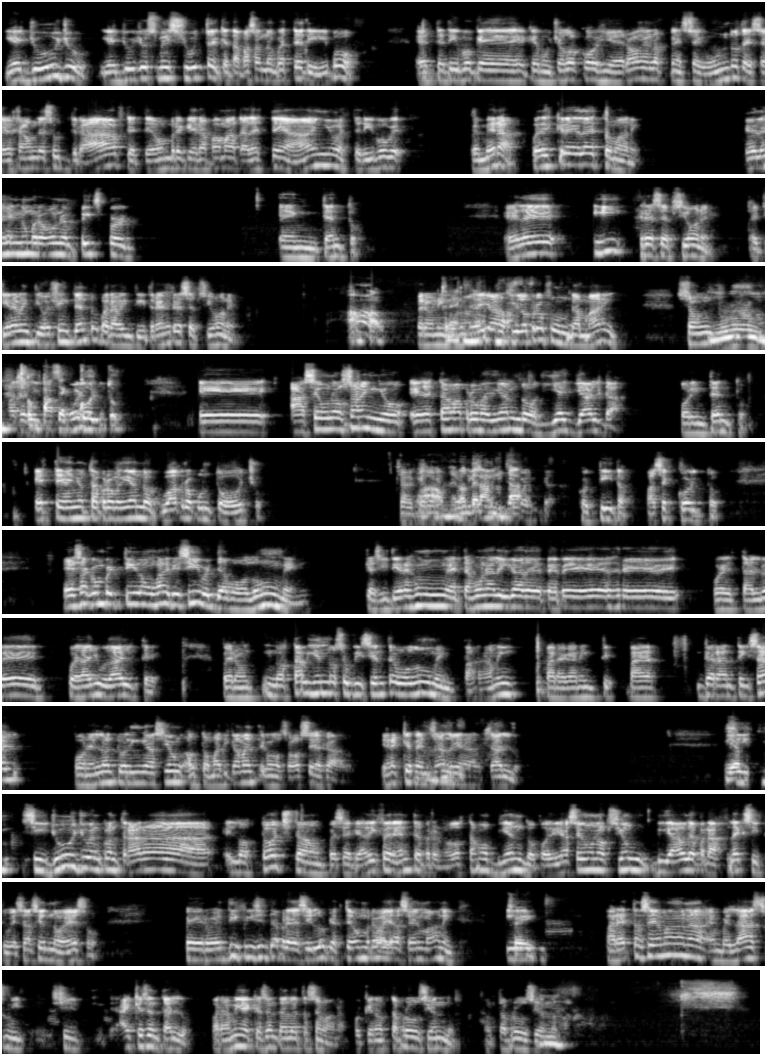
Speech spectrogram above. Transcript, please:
y es Juju, y es Juju Smith Schuster, ¿qué está pasando con este tipo? Este tipo que, que muchos lo cogieron en, el segundo, tercer round de su draft, este hombre que era para matar este año, este tipo que pues mira, puedes creer esto, Manny. Él es el número uno en Pittsburgh en intento. Él es y recepciones. Él tiene 28 intentos para 23 recepciones. Pero ninguno de ellos han sido profundas, Manny. Son, mm, son pases cortos. Eh, hace unos años él estaba promediando 10 yardas por intento. Este año está promediando 4.8. O sea, que menos de la mitad. Cortita, pases cortos. Esa ha convertido en un wide receiver de volumen, que si tienes un, estás en una liga de PPR, pues tal vez pueda ayudarte, pero no está viendo suficiente volumen para mí, para, para garantizar ponerlo en tu alineación automáticamente con los ojos cerrados. Tienes que pensarlo y analizarlo. Si, si Yuyu encontrara los touchdowns, pues sería diferente, pero no lo estamos viendo. Podría ser una opción viable para Flex si estuviese haciendo eso. Pero es difícil de predecir lo que este hombre vaya a hacer, Manny. Y para esta semana, en verdad, si, hay que sentarlo. Para mí hay que sentarlo esta semana, porque no está produciendo. No está produciendo, mm.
